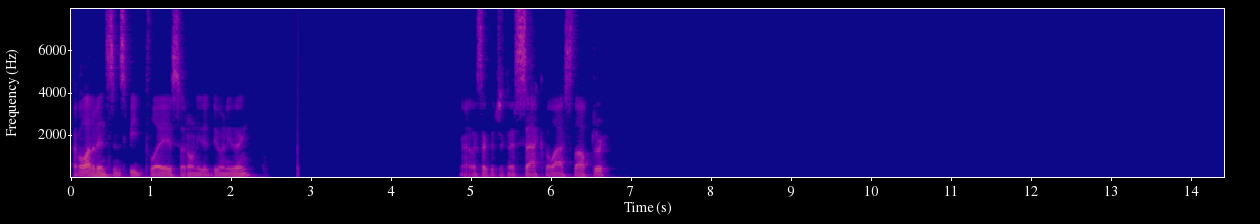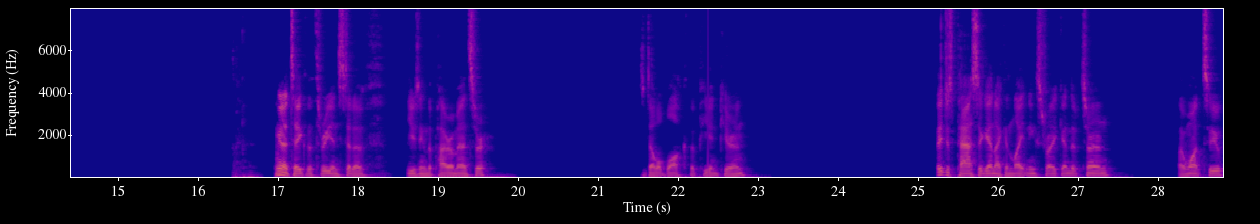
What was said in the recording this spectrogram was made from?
I have a lot of instant speed plays, so I don't need to do anything. Alright, looks like they're just gonna sack the last Thopter. I'm gonna take the three instead of using the Pyromancer. To double block the Pia and Kiran. If they just pass again, I can Lightning Strike end of turn. If I want to.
